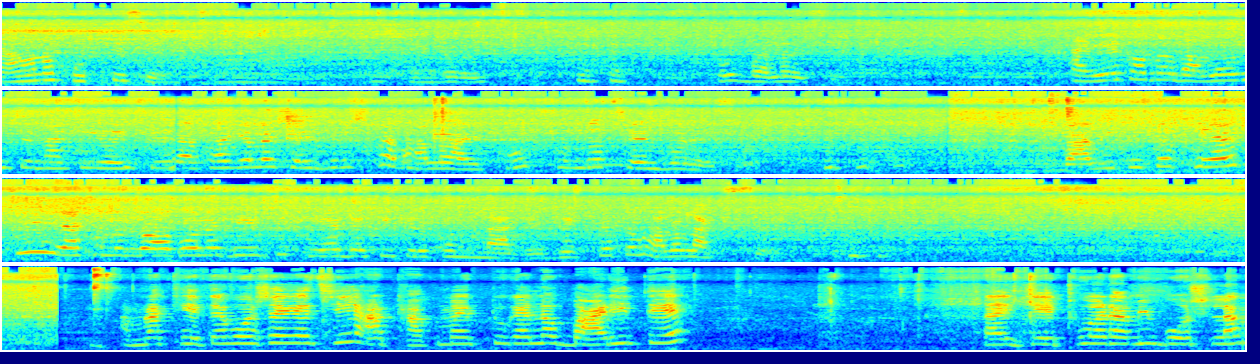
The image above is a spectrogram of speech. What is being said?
ভালো হয়েছে খুব ভালো হয়েছে। খাইয়ে কত ভালো হয়েছে নাকি হয়েছে? দেখা গেলে সেই জিনিসটা ভালো হয়। খুব সুন্দর সেন্ট করেছে বালিতে তো খেয়েছি, এখন লবণে দিয়েছি, খেয়ে দেখি কীরকম লাগে। দেখতে তো ভালো লাগছে। আমরা খেতে বসে গেছি, আর ঠাকুমা একটু গেল বাড়িতে। তাই জেঠু আর আমি বসলাম।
